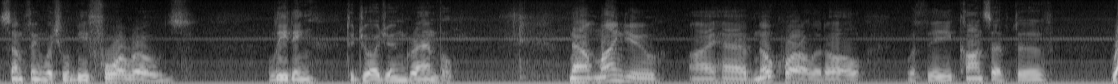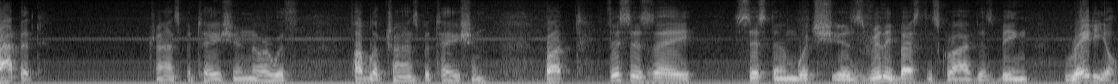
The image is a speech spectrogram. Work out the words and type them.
something which will be four roads leading to Georgia and Granville. Now, mind you, I have no quarrel at all with the concept of rapid transportation or with public transportation, but this is a system which is really best described as being radial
